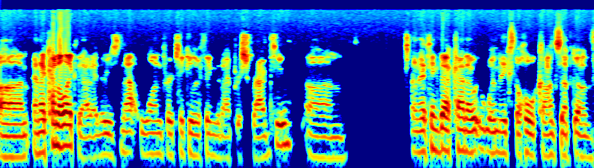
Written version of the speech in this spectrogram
Um, and I kind of like that. There's not one particular thing that I prescribe to. Um, and I think that kind of what makes the whole concept of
